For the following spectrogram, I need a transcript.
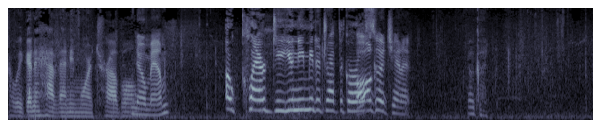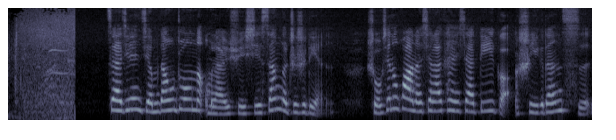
Are we going to have any more trouble? No, ma'am. Oh, Claire, do you need me to drive the girls? All good, Janet. All good. 在今天节目当中呢，我们来学习三个知识点。首先的话呢，先来看一下第一个是一个单词，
